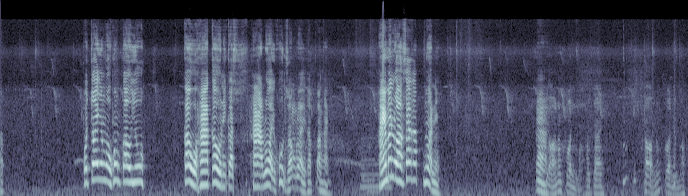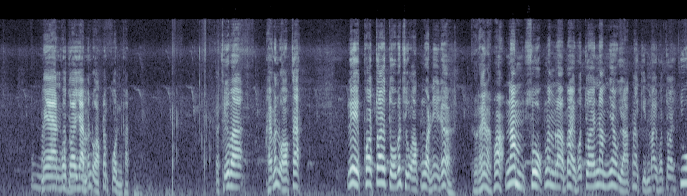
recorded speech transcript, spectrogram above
ครับพอจ้อยยังเอาคงเก่าอยู่เก้าห้าเก้านี่ก็ห้าร้อยคูณสองร้อยครับบางหันให้มันออกซะครับนวดนี่อ่าหลอน้ำกลนบ่เข้าใจชอบน้ำกลนบ่แมนพอจ้อยยันมันออกน้ำกลนครับ ก็ถือว่าให้มันออกซะเลขพอจ้อยตัวมันสิออกงวดนี้เด้อเธอได้ล่ะพ่อน้ำโศกน้ำลาบไม้พอจอยน้ำเงี้ยวอยากน่ากินไม้พอจอยอยู่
